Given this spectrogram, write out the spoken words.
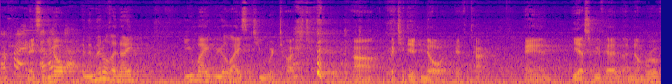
Okay. And I said, I you know, that. in the middle of the night, you might realize that you were touched, uh, but you didn't know it at the time. And yes, we've had a number of,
